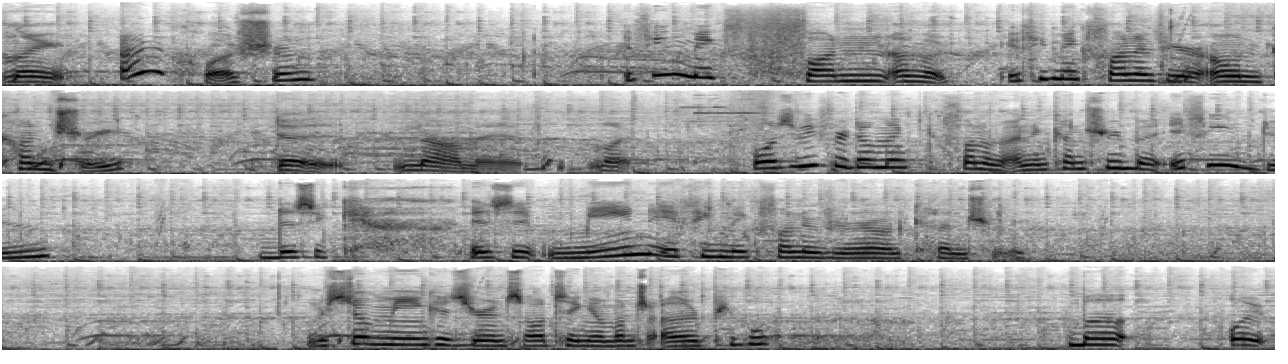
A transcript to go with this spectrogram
like, I have a question. If you make fun of a, if you make fun of your own country, nah man, like, well to be fair, don't make fun of any country, but if you do, does it is it mean if you make fun of your own country? You're still mean because you're insulting a bunch of other people. But, wait,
